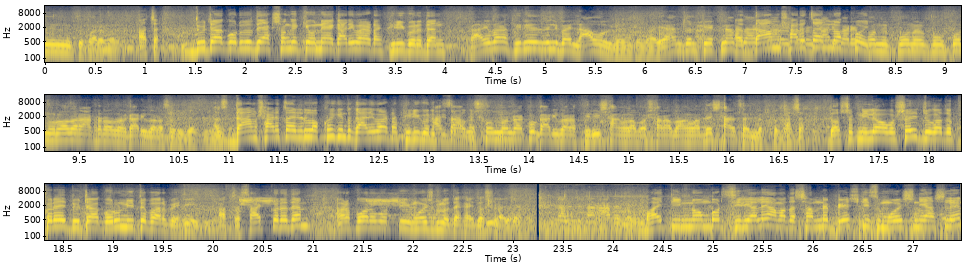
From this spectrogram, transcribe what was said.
নিয়ে নিতে পারে ভাই। আচ্ছা দুইটা গরু যদি একসঙ্গে কেউ নেয় গাড়ি ভাড়াটা ফ্রি করে দেন। গাড়ি ভাড়া ফিরিয়ে দিলে ভাই লাভ হইল ভাই। এখন দাম সাড়ে চার পনেরো পনেরো হাজার আঠারো হাজার গাড়ি ভাড়া চলে যাবে। আচ্ছা, দাম সাড়ে চার লক্ষই কিন্তু গাড়ি ভাড়াটা ফ্রি করে দিতে আচ্ছা হবে। সম্মান রাখো গাড়ি ভাড়া ফিরি সারা বাংলাদেশ সাড়ে চার লক্ষ। আচ্ছা দর্শক নিলে অবশ্যই যোগাযোগ করে দুইটা গরু নিতে পারবে। আচ্ছা সাইড করে দেন আমরা পরবর্তী মহিষগুলো দেখাই দর্শক ভাই তিন নম্বর সিরিয়ালে আমাদের সামনে বেশ কিছু মহিষ নিয়ে আসলেন।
